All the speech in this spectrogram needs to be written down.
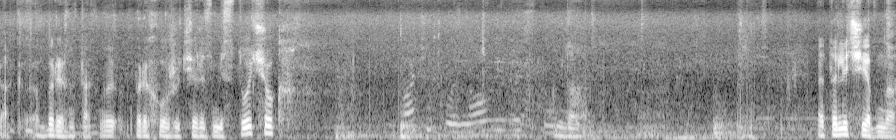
Так, обережно так, переходжу через місточок. бачу кленовий листок. Да. Це лічебно.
